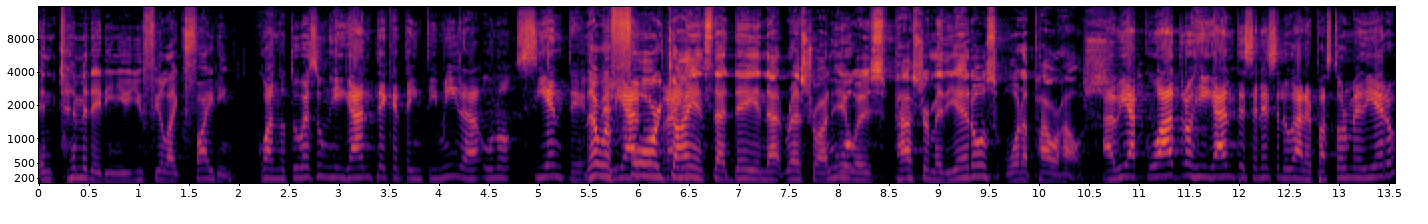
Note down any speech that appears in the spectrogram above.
intimidating you, you feel like fighting. Cuando tú ves un gigante que te intimida, uno siente There were pelear four contra ellos. giants that day in that restaurant. It Hubo- was Pastor Medieros, what a powerhouse. Había cuatro gigantes en ese lugar. El pastor Mediero,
